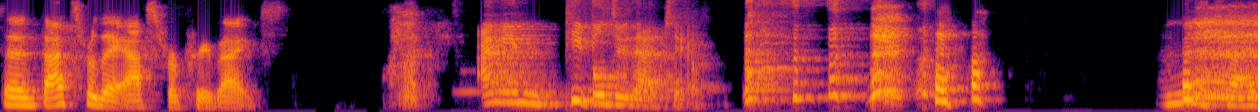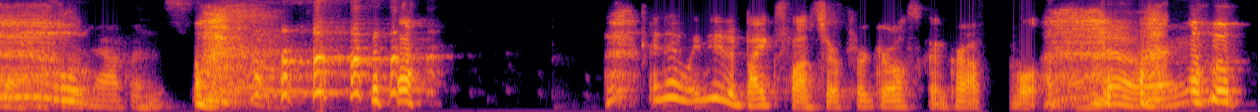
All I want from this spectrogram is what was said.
So that's where they ask for free bikes. I mean, people do that too. I'm gonna try that. See what happens. I know we need a bike sponsor for Girls Gone Gravel. know, right?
